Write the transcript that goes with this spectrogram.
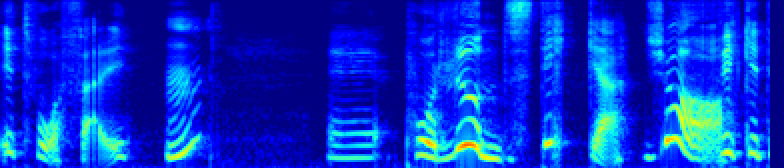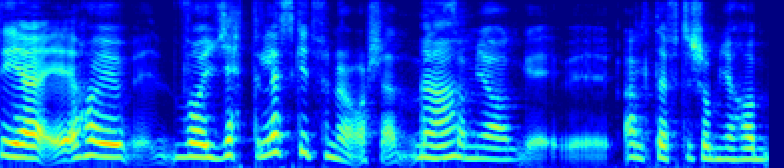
i två färg. Mm. Eh, på rundsticka, Ja. vilket är, har ju, var jätteläskigt för några år sedan. Men Ja. som jag, eh, allt eftersom jag har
